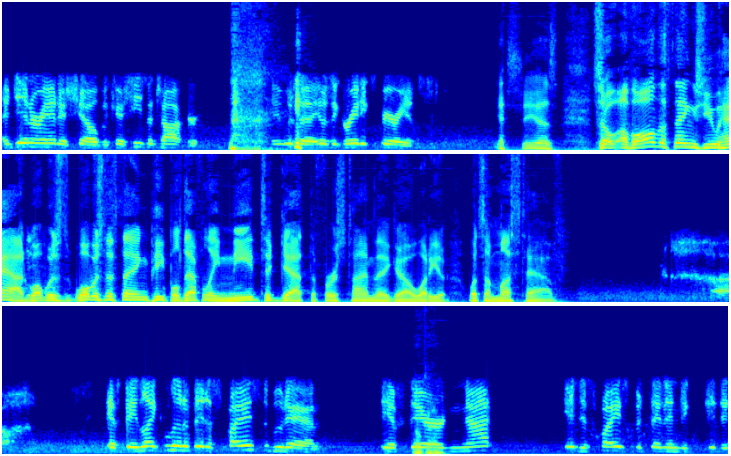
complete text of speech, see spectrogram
a dinner and a show because she's a talker. it was a it was a great experience. Yes, he is. So, of all the things you had, what was what was the thing people definitely need to get the first time they go? What do you? What's a must-have? Uh, if they like a little bit of spice, the boudin. If they're not into spice, but then into, into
